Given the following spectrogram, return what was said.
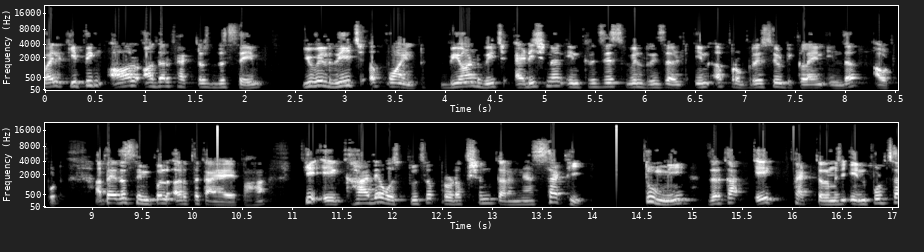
while keeping all other factors the same, you will reach a point beyond which additional increases will result in a progressive decline in the output. आता याचा सिंपल अर्थ काय आहे पहा की एखाद्या वस्तूचं प्रोडक्शन करण्यासाठी तुम्ही जर का एक फॅक्टर म्हणजे इनपुटचा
